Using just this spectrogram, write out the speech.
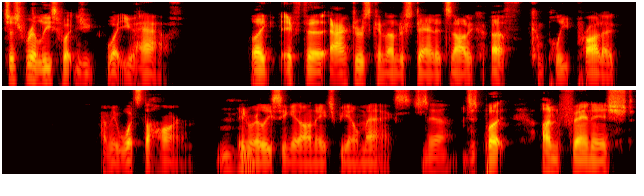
just release what you what you have. Like if the actors can understand it's not a complete product, I mean, what's the harm in Mhm. releasing it on HBO Max? Just, yeah, just put unfinished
